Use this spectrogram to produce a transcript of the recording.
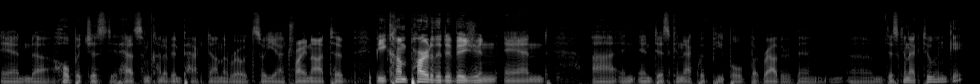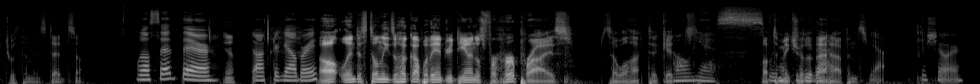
and uh, hope it just it has some kind of impact down the road. So yeah, try not to become part of the division and uh, and, and disconnect with people, but rather than um, disconnect to engage with them instead. So Well said there, Yeah. Dr. Galbraith. oh, Linda still needs to hook up with Andrew Daniels for her prize. So we'll have to get. Oh yes. We'll have we to make sure do that that happens. Yeah, for sure.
